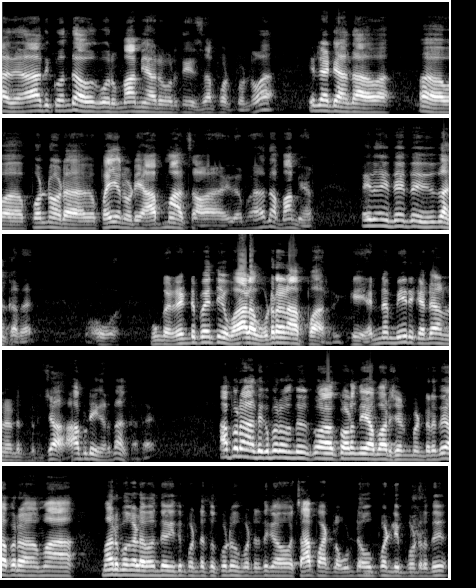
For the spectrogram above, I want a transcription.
அது அதுக்கு வந்து அவங்க ஒரு மாமியார் ஒருத்தி சப்போர்ட் பண்ணுவா. இல்லாட்டி அந்த பொண்ணோட பையனுடைய அம்மா அதான் மாமியார். இது இது இதுதான் கதை. உங்கள் ரெண்டு பேர்த்தையும் வாழ விடுறனா இருக்கு என்ன மீறி கல்யாணம் நடந்துருச்சா? அப்படிங்கிறது தான் கதை. அப்புறம் அதுக்கப்புறம் வந்து கொ- குழந்தைய அபார்ஷன் பண்ணுறது அப்புறம் மருமகளை வந்து இது பண்ணுறது குடும்பம் பண்ணுறதுக்கு அவள் சாப்பாட்டில் உண்டை உப்பள்ளி போடுறது.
